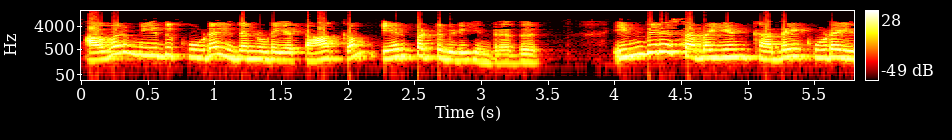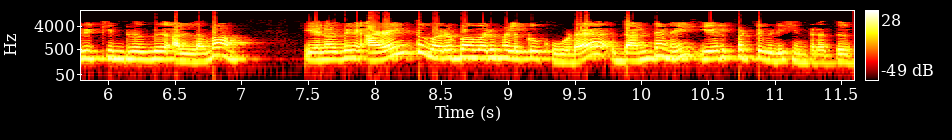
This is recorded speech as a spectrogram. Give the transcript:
அவர் மீது கூட இதனுடைய தாக்கம் ஏற்பட்டு விடுகின்றது. இந்திர சபையின் கதை கூட இருக்கின்றது அல்லவா? எனவே அழைத்து வருபவர்களுக்கு கூட தண்டனை ஏற்பட்டு விடுகின்றது.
